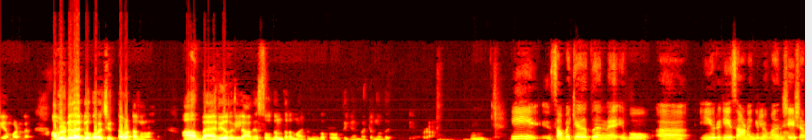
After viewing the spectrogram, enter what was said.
ചെയ്യാൻ പാടില്ല. അവരുടേതായിട്ടുള്ള കുറെ ചിട്ടവട്ടങ്ങളുണ്ട്. ആ ബാരിയർ ഇല്ലാതെ സ്വതന്ത്രമായിട്ട് നമുക്ക് പ്രവർത്തിക്കാൻ പറ്റുന്നത്. ഈ സഭയ്ക്കകത്ത് തന്നെ ഇപ്പോ ഈ ഒരു കേസ് ആണെങ്കിലും അതിനുശേഷം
